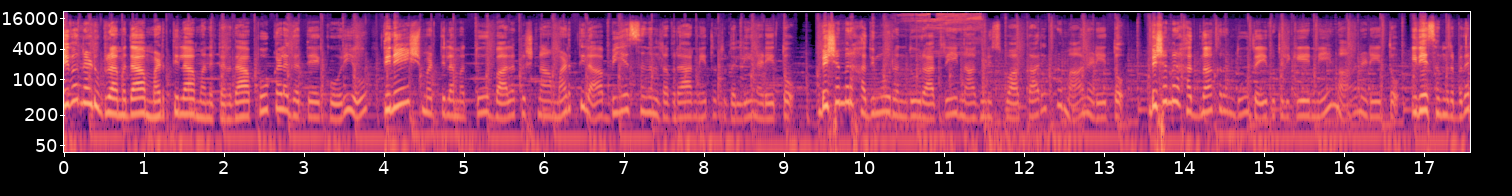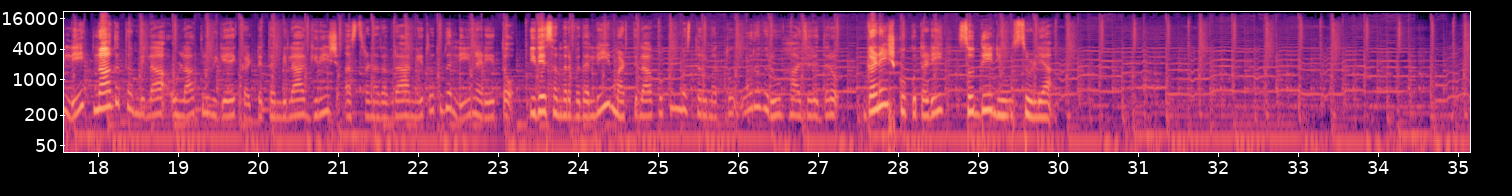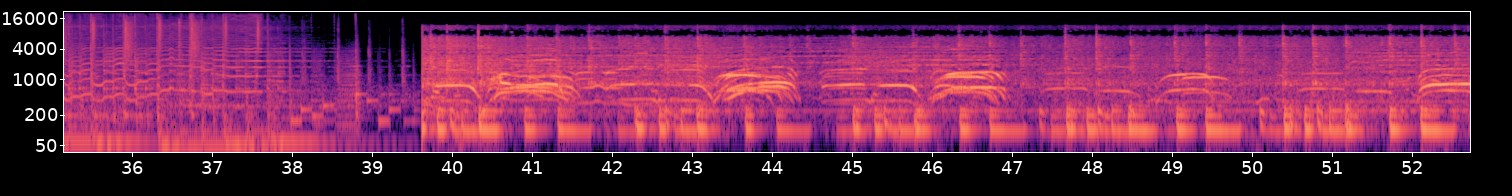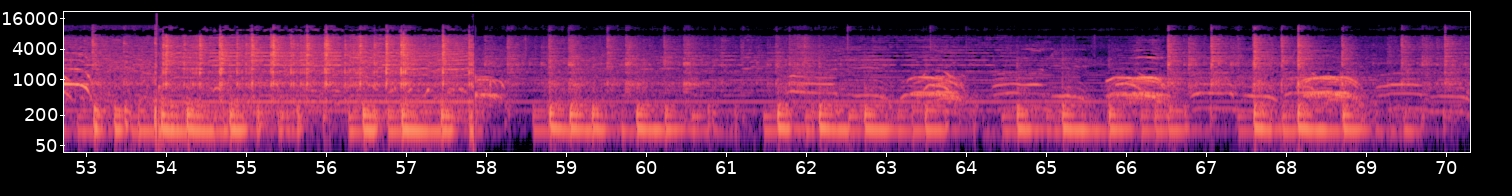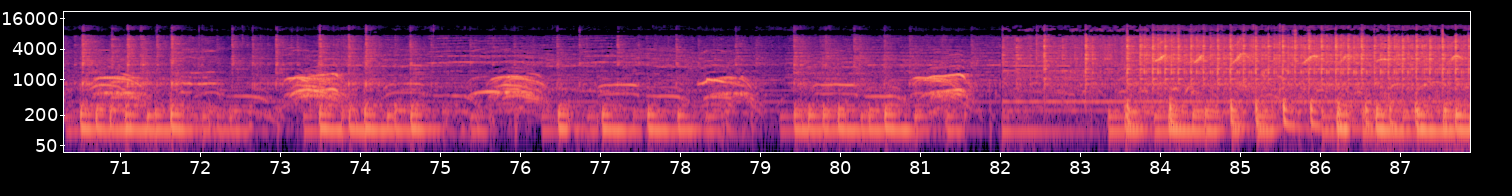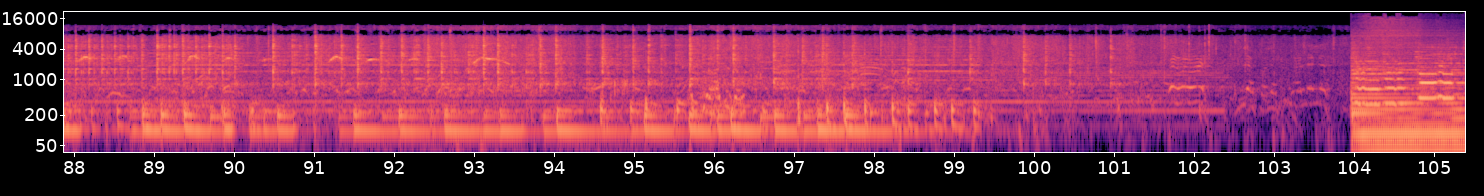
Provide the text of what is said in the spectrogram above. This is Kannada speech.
ಐವರ್ನಾಡು ಗ್ರಾಮದ ಮಡ್ತಿಲ ಮನೆತನದ ಪೂಕಳಗದ್ದೆ ಕೋರಿಯು ದಿನೇಶ್ ಮಡ್ತಿಲ ಮತ್ತು ಬಾಲಕೃಷ್ಣ ಮಡ್ತಿಲ ಬಿಎಸ್ಎನ್ಎಲ್ ರವರ ನೇತೃತ್ವದಲ್ಲಿ ನಡೆಯಿತು. ಡಿಸೆಂಬರ್ ಹದಿಮೂರರಂದು ರಾತ್ರಿ ನಾಗುಣಿಸುವ ಕಾರ್ಯಕ್ರಮ ನಡೆಯಿತು. ಡಿಸೆಂಬರ್ ಹದಿನಾಲ್ಕರಂದು ದೈವಗಳಿಗೆ ನೇಮ ನಡೆಯಿತು. ಇದೇ ಸಂದರ್ಭದಲ್ಲಿ ನಾಗತಂಬಿಲ ಉಳ್ಳಾಕುಲುವಿಗೆ ಕಟ್ಟೆತಂಬಿಲ, ಗಿರೀಶ್ ಅಸ್ತ್ರಣರವರ ನೇತೃತ್ವದಲ್ಲಿ ನಡೆಯಿತು. ಇದೇ ಸಂದರ್ಭದಲ್ಲಿ ಮಡ್ತಿಲ ಕುಟುಂಬಸ್ಥರು ಮತ್ತು ಊರವರು ಹಾಜರಿದ್ದರು. ಗಣೇಶ್ ಕುಕ್ಕುತಡಿ, ಸುದ್ದಿ ನ್ಯೂಸ್ ಸುಳ್ಯ.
